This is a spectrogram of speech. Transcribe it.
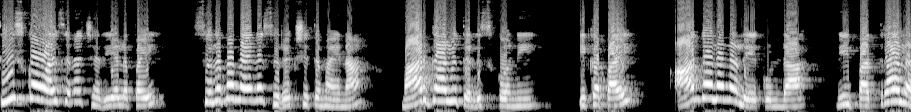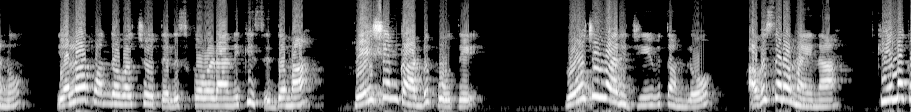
తీసుకోవాల్సిన చర్యలపై సులభమైన సురక్షితమైన మార్గాలు తెలుసుకొని ఇకపై ఆందోళన లేకుండా మీ పత్రాలను ఎలా పొందవచ్చో తెలుసుకోవడానికి సిద్ధమా? రేషన్ కార్డు పోతే రోజువారి జీవితంలో అవసరమైన కీలక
